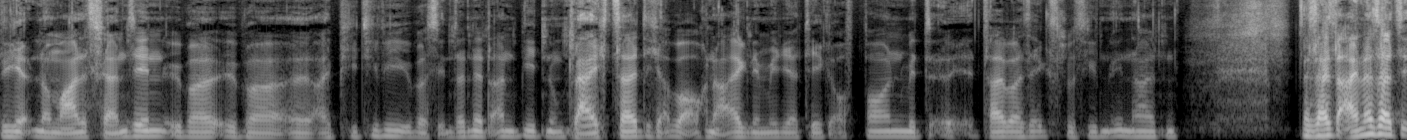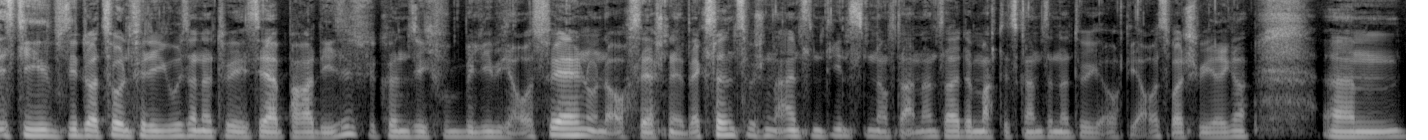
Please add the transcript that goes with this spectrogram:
die normales Fernsehen über, über äh, IPTV, übers Internet anbieten und gleichzeitig aber auch eine eigene Mediathek aufbauen mit äh, teilweise exklusiven Inhalten. Das heißt, einerseits ist die Situation für die User natürlich sehr paradiesisch. Sie können sich beliebig auswählen und auch sehr schnell wechseln zwischen einzelnen Diensten. Auf der anderen Seite macht das Ganze natürlich auch die Auswahl schwieriger, ähm,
